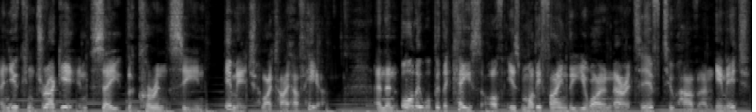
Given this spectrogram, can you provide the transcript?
and you can drag in say the current scene image like I have here. And then all it will be the case of is modifying the UI narrative to have an image.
